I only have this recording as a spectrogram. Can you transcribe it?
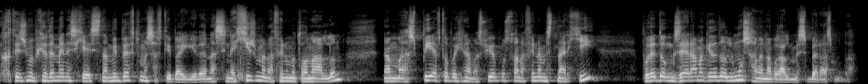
χτίζουμε πιο δεμένες σχέσεις να μην πέφτουμε σε αυτή την παγίδα, να συνεχίζουμε να αφήνουμε τον άλλον να μας πει αυτό που έχει να μας πει όπως τον αφήναμε στην αρχή, που δεν τον ξέραμε και δεν τολμούσαμε να βγάλουμε συμπεράσματα.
